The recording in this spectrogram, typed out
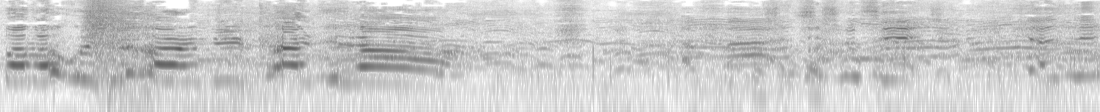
爸爸会去哈尔滨看你的。爸爸，小心，小心，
